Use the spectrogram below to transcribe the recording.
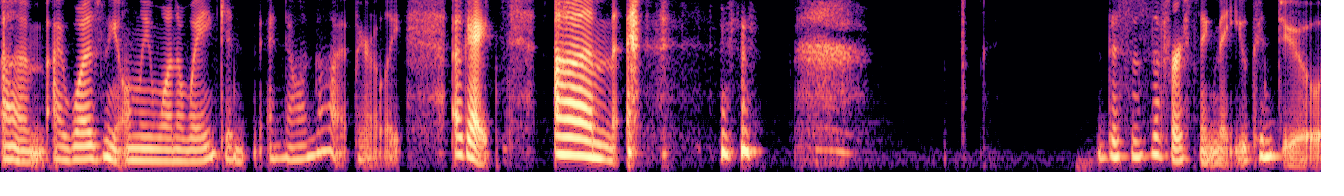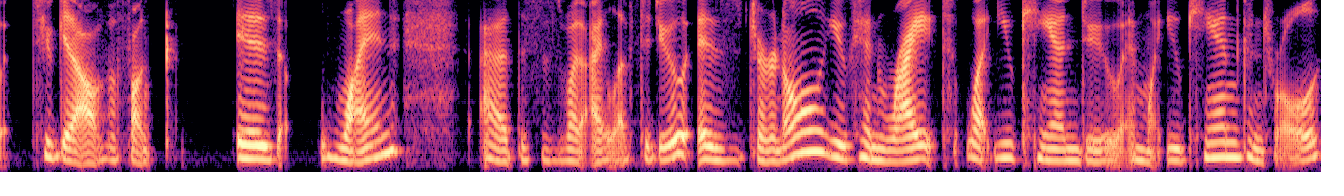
Um, I was the only one awake, and and now I'm not apparently. Okay, um, this is the first thing that you can do to get out of a funk. Is one. Uh, this is what I love to do is journal. You can write what you can do and what you can control.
